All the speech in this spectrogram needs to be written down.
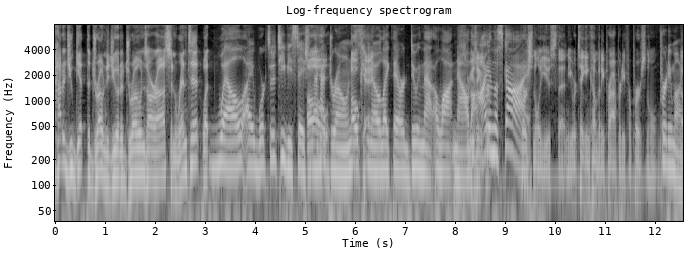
how did you get the drone? Did you go to Drones R Us and rent it? What? Well, I worked at a TV station that Oh, had drones. okay. You know, like they're doing that a lot now. you were the using it eye for in the sky. Personal use. Then you were taking company property for personal. Pretty much.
